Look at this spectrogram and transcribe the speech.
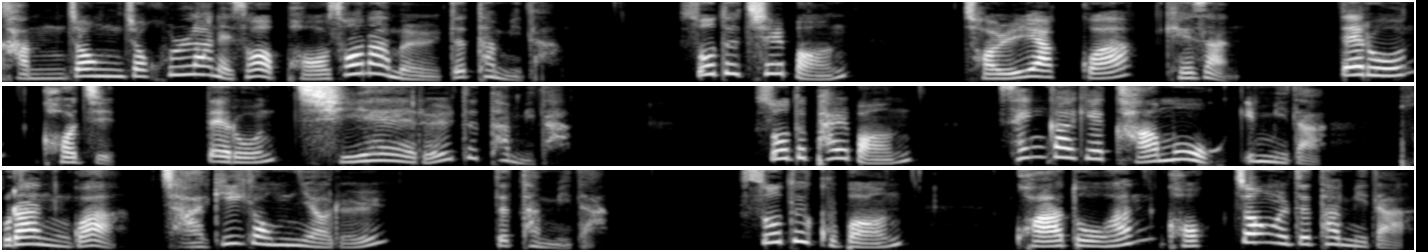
감정적 혼란에서 벗어남을 뜻합니다. 소드 7번, 전략과 계산, 때론 거짓, 때론 지혜를 뜻합니다. 소드 8번, 생각의 감옥입니다. 불안과 자기 검열을 뜻합니다. 소드 9번, 과도한 걱정을 뜻합니다.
